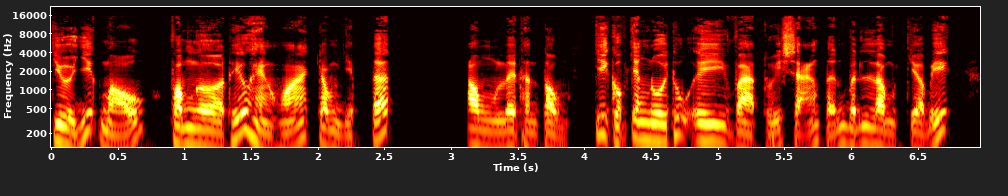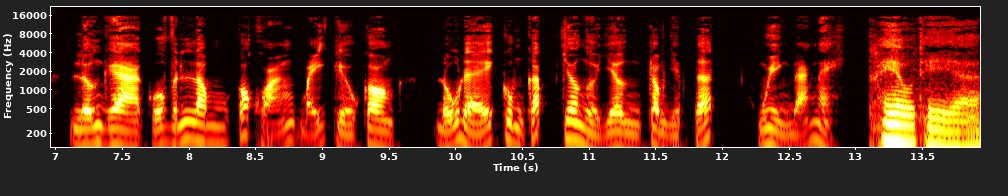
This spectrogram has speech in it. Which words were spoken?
chưa giết mổ, phòng ngừa thiếu hàng hóa trong dịp Tết. Ông Lê Thanh Tùng, Chi cục chăn nuôi thú y và thủy sản tỉnh Vĩnh Long cho biết, lượng gà của Vĩnh Long có khoảng 7 triệu con, đủ để cung cấp cho người dân trong dịp Tết nguyên đáng này. Heo thì à,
